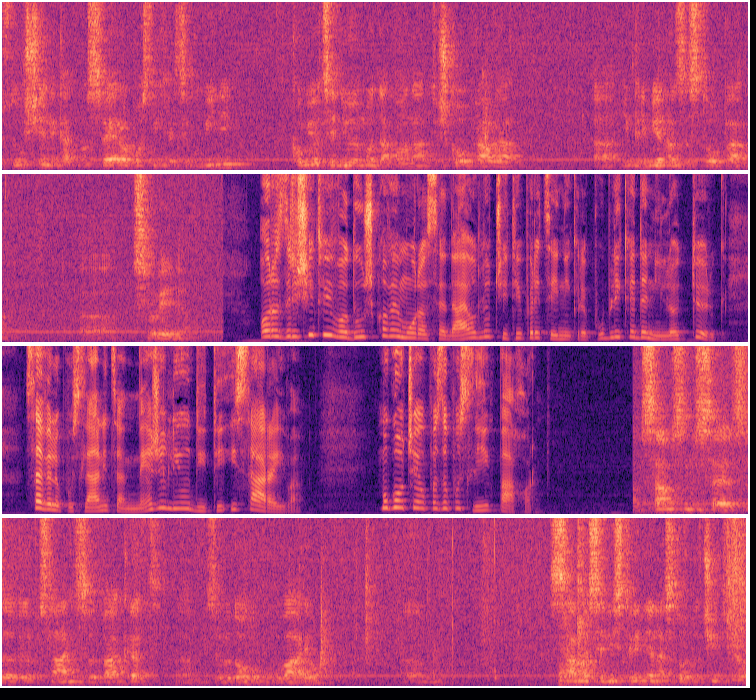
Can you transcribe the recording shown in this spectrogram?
vzdušje, neka atmosfera v Bosni in Hercegovini, ko mi ocenjujemo, da ona težko upravlja uh, in primerno zastopa uh, Slovenijo. O razrešitvi Voduškove mora sedaj odločiti predsednik republike Danilo Türk, saj veleposlanica ne želi oditi iz Sarajeva. Mogoče jo pa zaposli Pahor. Sam sem se z veleposlanico dvakrat um, zelo dolgo pogovarjal. Um, sama se ni strinjala s to odločitvijo,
